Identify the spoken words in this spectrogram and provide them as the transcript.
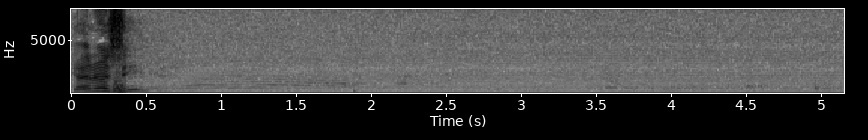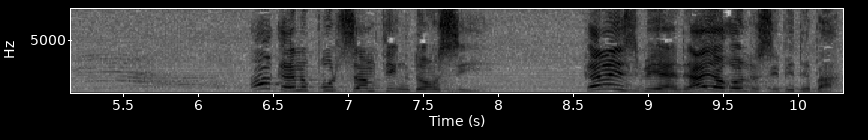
Can you see? How can you put something you don't see? Can is behind? How you going to see be the back?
